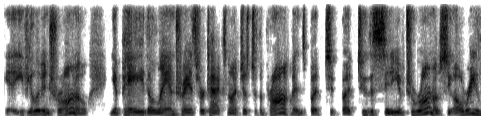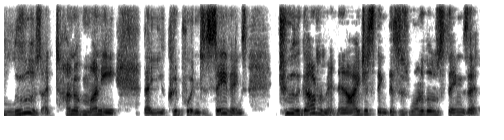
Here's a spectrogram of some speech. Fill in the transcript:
If you live in Toronto, you pay the land transfer tax not just to the province, but to, but to the city of Toronto. So you already lose a ton of money that you could put into savings to the government. And I just think this is one of those things that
